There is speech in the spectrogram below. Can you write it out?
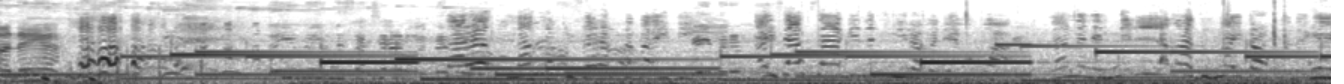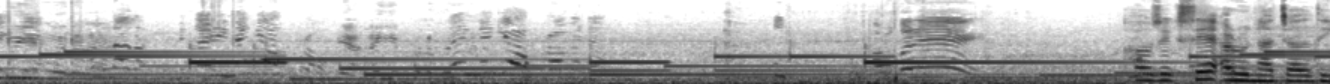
ba na? ꯍꯧꯖꯤꯛꯁꯦ ꯑꯔꯨꯅꯥꯆꯜꯗꯤ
